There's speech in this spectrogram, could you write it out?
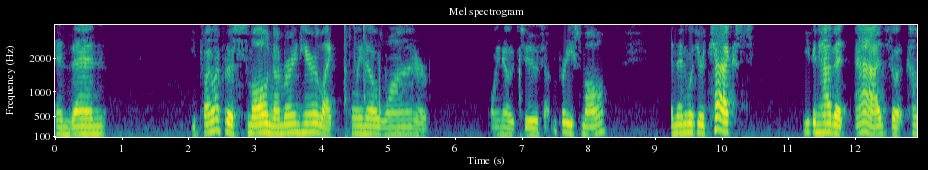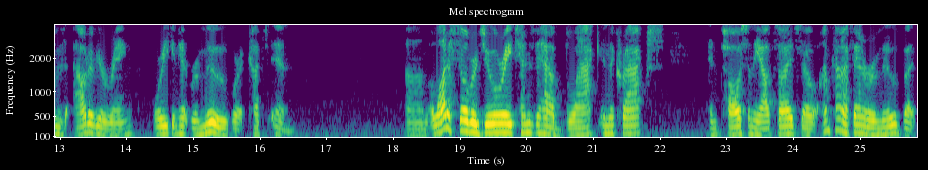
And then you probably want to put a small number in here like 0.01 or 0.02, something pretty small. And then with your text, you can have it add so it comes out of your ring, or you can hit remove where it cuts in. Um, a lot of silver jewelry tends to have black in the cracks and polish on the outside. So I'm kind of a fan of remove, but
